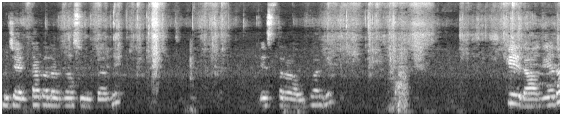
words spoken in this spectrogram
ਮੈਜੈਂਟਾ ਕਲਰ ਦਾ ਸੂਟ ਆ ਇਹ ਇਸ ਤਰ੍ਹਾਂ ਆਊਗਾ ਇਹ ਘੇਰਾ ਆ ਗਿਆ ਇਹਦਾ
